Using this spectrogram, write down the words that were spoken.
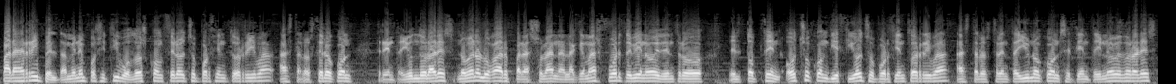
para Ripple, también en positivo, 2,08% arriba hasta los 0,31 dólares. Noveno lugar para Solana, la que más fuerte viene hoy dentro del top 10, 8,18% arriba hasta los 31,79 dólares.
